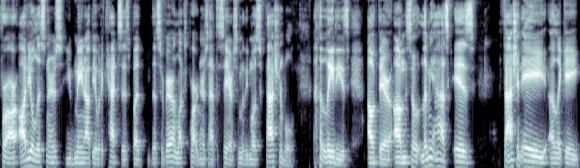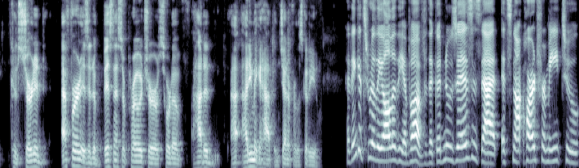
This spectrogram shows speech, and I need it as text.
for our audio listeners, you may not be able to catch this, but the Cervera Lux partners, I have to say, are some of the most fashionable ladies out there. Um, so let me ask: Is fashion a, a like a concerted effort? Is it a business approach, or sort of how did how, how do you make it happen, Jennifer? Let's go to you. I think it's really all of the above. The good news is is that it's not hard for me to,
